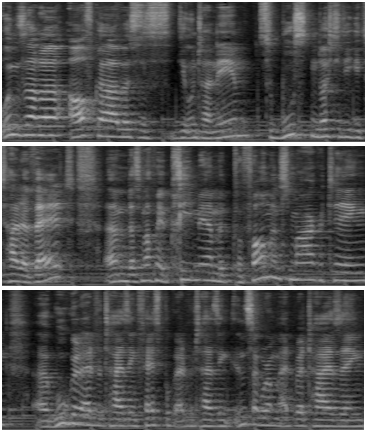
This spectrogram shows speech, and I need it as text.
Unsere Aufgabe ist es, die Unternehmen zu boosten durch die digitale Welt. Ähm, das machen wir primär mit Performance Marketing, äh, Google Advertising, Facebook Advertising, Instagram Advertising,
